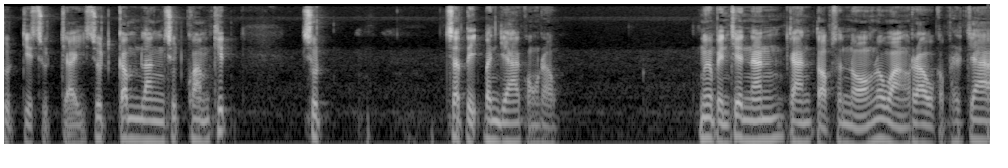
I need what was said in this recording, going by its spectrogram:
สุดจิตสุดใจ สุดกำลังสุดความคิด สุดสติปัญญาของเรา เมื่อเป็นเช่นนั้นการตอบสนองระหว่างเรากับพระเจ้า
